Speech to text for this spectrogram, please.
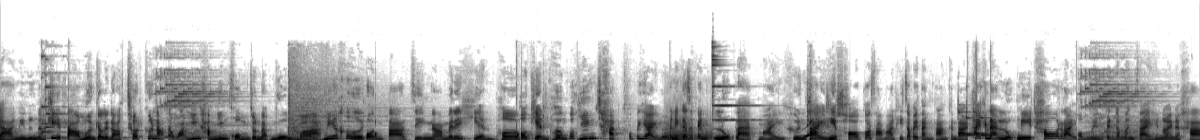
ยากนิดนึงนะขีดตาเหมือนกันเลยนะเชิดขึ้นอะแต่ว่ายิ่งทำยิ่งคมจนแบบงงมาก นี่คือขนตาจริงนะ ไม่ได้เขียนเพิ่ม พอเขียนเพิ่มก็ยิ่งชัดเข้าไปใหญ่เลย อันนี้ก็จะเป็นลุคแปลกใหม่ขึ้น ใครที่ชอบก็สามารถที่จะไปแต่งตามกันได้ ให้คะแนนลุคนี้เท่าไหร่ คอมเมนต์เป็นกำลังใจให้หน่อยนะคะ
